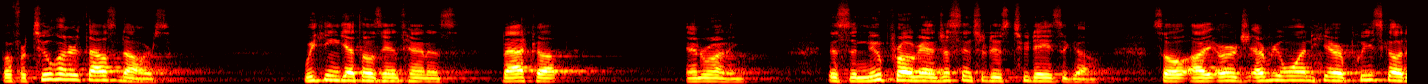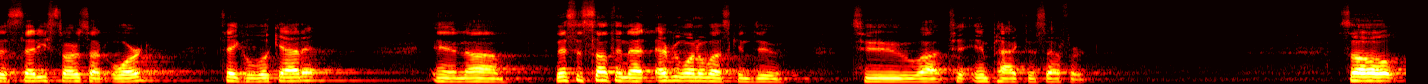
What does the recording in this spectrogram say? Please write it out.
But for $200,000, we can get those antennas back up and running. This is a new program just introduced two days ago. So I urge everyone here, please go to SETIstars.org, take a look at it. And um, this is something that every one of us can do to, uh, to impact this effort. So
